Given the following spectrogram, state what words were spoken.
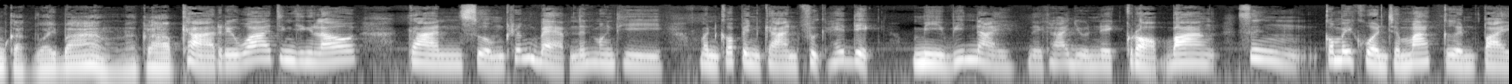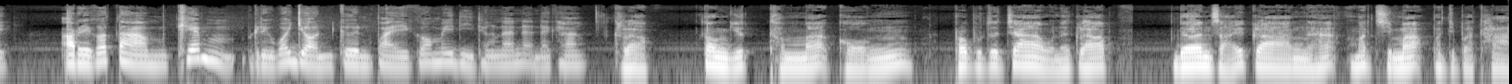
ำกัดไว้บ้างนะครับ ค่ะ หรือว่าจริง ๆ แล้วการสวมเครื่องแบบนั้นบางที มันก็เป็นการฝึกให้เด็กมีวินัยนะคะอยู่ในกรอบบ้าง ซึ่งก็ไม่ควรจะมากเกินไป อะไรก็ตามเข้มหรือว่าหย่อนเกินไปก็ไม่ดีทั้งนั้นนะคะ ครับ ต้องยึดธรรมะของพระพุทธเจ้านะครับ เดินสายกลางนะฮะมัชชิมะปฏิปทา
